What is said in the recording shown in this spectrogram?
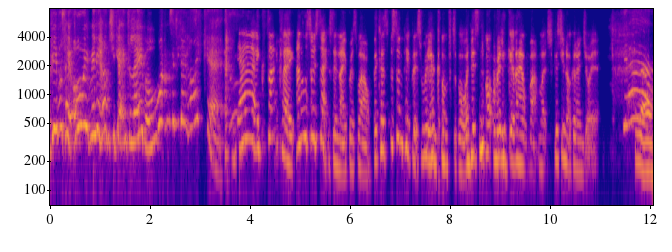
people say, oh, it really helps you get into labour. what happens if you don't like it? Yeah, exactly. And also sex in labour as well, because for some people it's really uncomfortable and it's not really going to help that much because you're not going to enjoy it. Yeah. No.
